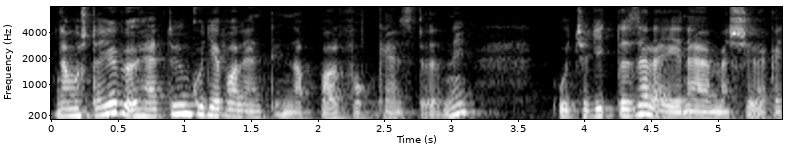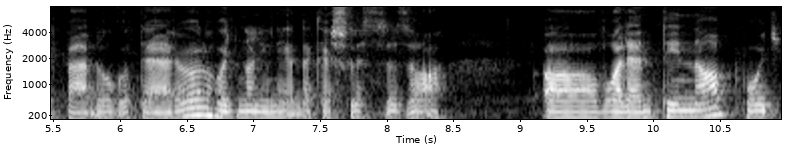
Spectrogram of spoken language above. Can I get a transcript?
Na most a jövő hetünk ugye Valentin nappal fog kezdődni, úgyhogy itt az elején elmesélek egy pár dolgot erről, hogy nagyon érdekes lesz ez a, a Valentin nap, hogy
